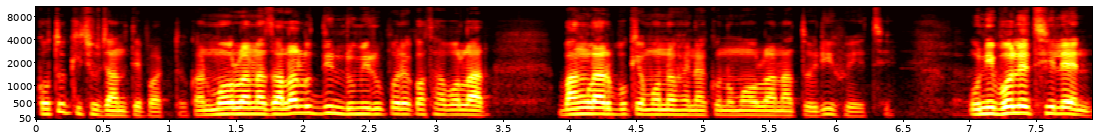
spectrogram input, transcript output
কত কিছু জানতে পারতো। কারণ মৌলানা জালালউদ্দিন রুমির উপরে কথা বলার বাংলার বুকে মনে হয় না কোনো মৌলানা তৈরি হয়েছে। উনি বলেছিলেন,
